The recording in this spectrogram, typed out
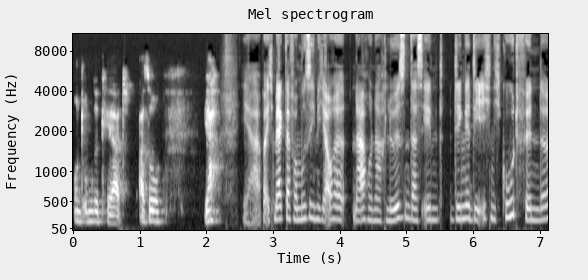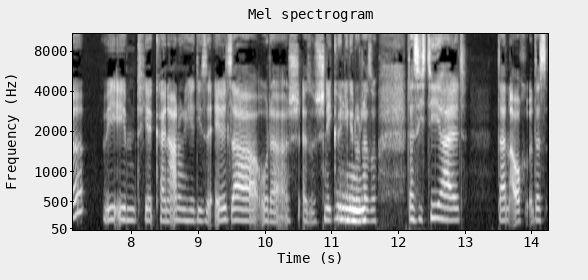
und umgekehrt. Also ja. Ja, aber ich merke, davon muss ich mich auch nach und nach lösen, dass eben Dinge, die ich nicht gut finde, wie eben hier, keine Ahnung, hier diese Elsa oder also Schneekönigin mhm. oder so, dass ich die halt dann auch das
